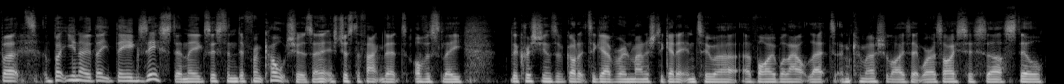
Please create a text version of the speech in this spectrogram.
but but you know they they exist and they exist in different cultures, and it's just the fact that obviously. The Christians have got it together and managed to get it into a, a viable outlet and commercialize it, whereas ISIS are still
